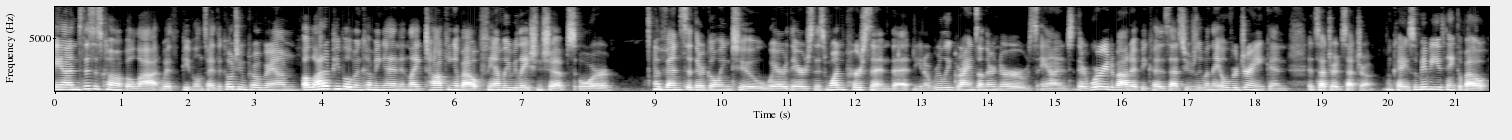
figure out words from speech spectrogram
And this has come up a lot with people inside the coaching program. A lot of people have been coming in and like talking about family relationships or events that they're going to where there's this one person that you know really grinds on their nerves and they're worried about it because that's usually when they overdrink and etc etc okay so maybe you think about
